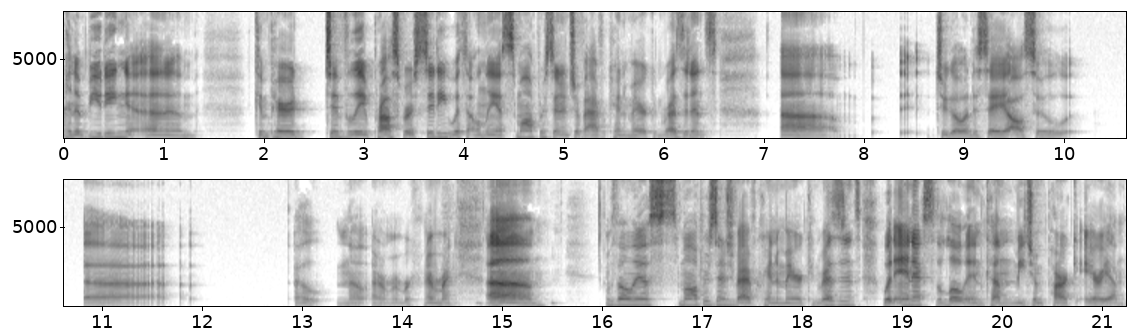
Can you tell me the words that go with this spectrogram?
an abutting, um, comparatively prosperous city with only a small percentage of African American residents, um, to go into say also, uh, oh no, I don't remember. Never mind. Um, with only a small percentage of African American residents, would annex the low income Meacham Park area.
